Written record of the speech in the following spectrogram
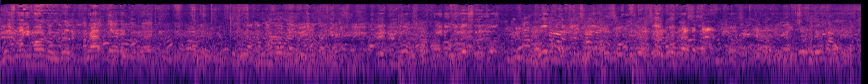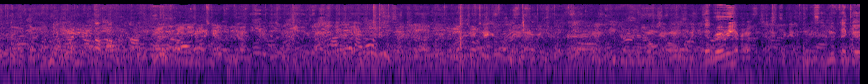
Where's Ronnie Marno? We would have grabbed that and go back. Library? C'est mieux peut-être que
